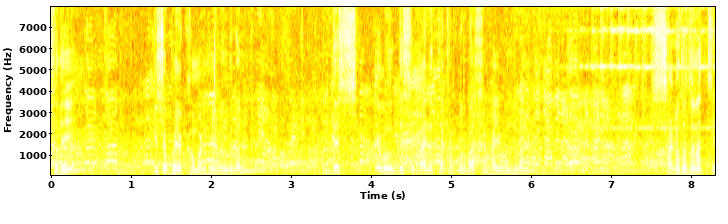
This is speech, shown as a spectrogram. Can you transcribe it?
সুধী কৃষক ভাই খামারি ভাই বন্ধুগণ, দেশ এবং দেশের বাইরে থাকা প্রবাসী ভাই বন্ধুগণ, স্বাগত জানাচ্ছি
